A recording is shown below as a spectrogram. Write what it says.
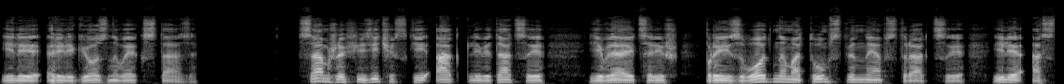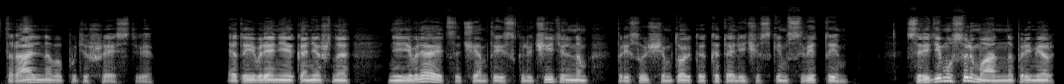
или религиозного экстаза. Сам же физический акт левитации является лишь производном от умственной абстракции или астрального путешествия. Это явление, конечно, не является чем-то исключительным, присущим только католическим святым. Среди мусульман, например,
